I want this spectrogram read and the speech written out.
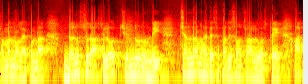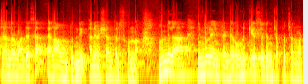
సంబంధం లేకుండా ధనుస్సు రాశిలో చంద్రుడుండి చంద్రమహదశ పది సంవత్సరాలు వస్తే ఆ చంద్రమహాదశ ఎలా ఉంటుంది అనే విషయాన్ని తెలుసుకుందాం. ముందుగా ఇందులో ఏంటంటే రెండు కేసులు కింద చెప్పొచ్చు అనమాట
